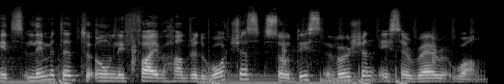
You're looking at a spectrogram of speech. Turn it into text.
It's limited to only 500 watches, so this version is a rare one.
